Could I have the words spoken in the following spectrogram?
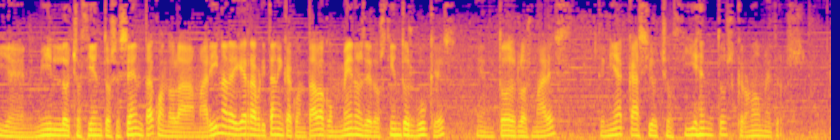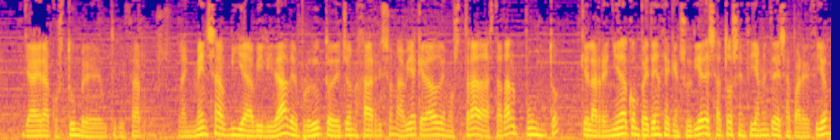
y en 1860, cuando la Marina de Guerra británica contaba con menos de 200 buques en todos los mares, tenía casi 800 cronómetros. Ya era costumbre utilizarlos. La inmensa viabilidad del producto de John Harrison había quedado demostrada hasta tal punto que la reñida competencia que en su día desató sencillamente desapareció.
